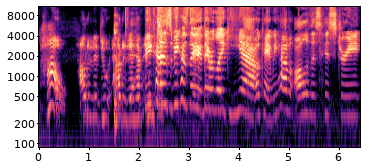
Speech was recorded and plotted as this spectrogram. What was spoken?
How? How did it do? How did it have? any- because because they they were like, yeah, okay, we have all of this history,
